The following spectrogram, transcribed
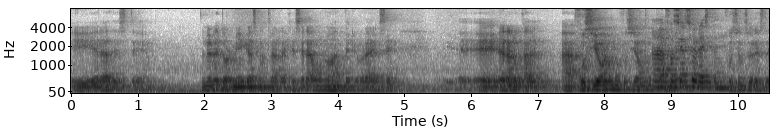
Y era de este, no era el de hormigas contra Reges, era uno anterior a ese, Eh, era local, ah, Fusión, Fusión. Ah. Fusión Sureste. Fusión Sureste.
